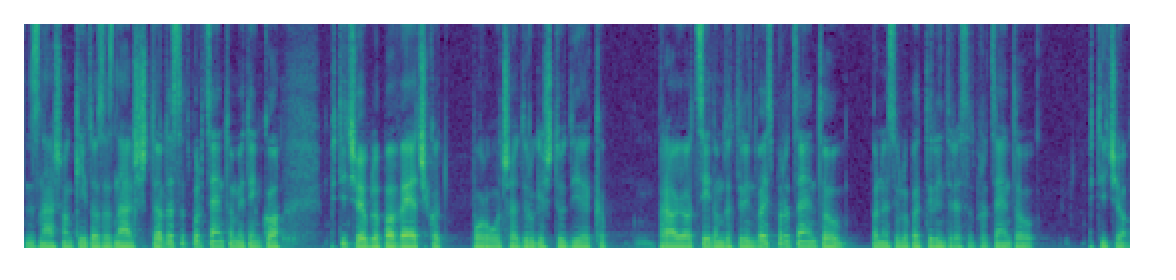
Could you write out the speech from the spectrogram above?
z našo anketo zaznali 40 odstotkov, medtem ko ptičev je bilo pa več, kot poročajo druge študije, ki pravijo od 7 do 23 odstotkov, pa nas je bilo pa 33 odstotkov ptičev.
